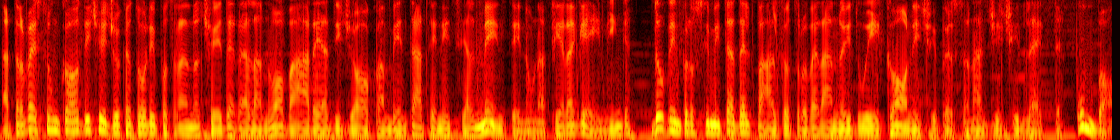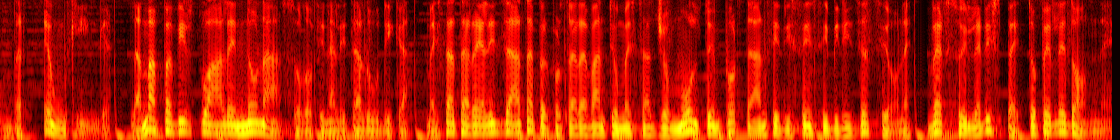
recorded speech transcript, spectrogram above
Attraverso un codice i giocatori potranno accedere alla nuova area di gioco ambientata inizialmente in una fiera gaming, dove in prossimità del palco troveranno i due iconici personaggi Gillette, un bomber e un king. La mappa virtuale non ha solo finalità ludica, ma è stata realizzata per portare avanti un messaggio molto importante di sensibilizzazione verso il rispetto per le donne.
